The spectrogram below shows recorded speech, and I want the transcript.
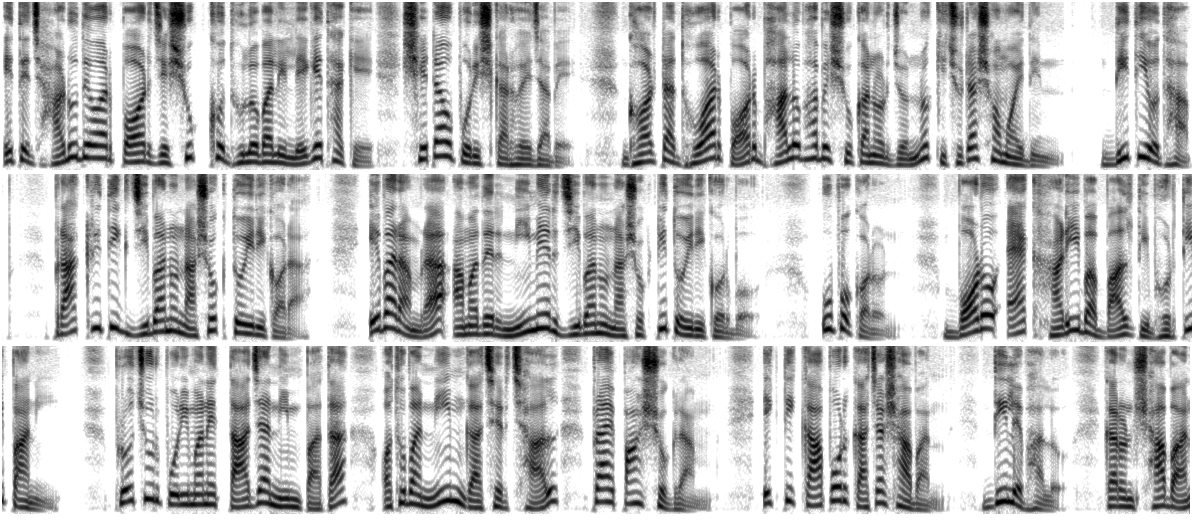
এতে ঝাড়ু দেওয়ার পর যে সূক্ষ্ম ধুলোবালি লেগে থাকে, সেটাও পরিষ্কার হয়ে যাবে। ঘরটা ধোয়ার পর ভালোভাবে শুকানোর জন্য কিছুটা সময় দিন। দ্বিতীয় ধাপ, প্রাকৃতিক জীবাণুনাশক তৈরি করা। এবার আমরা আমাদের নিমের জীবাণুনাশকটি তৈরি করব। উপকরণ, বড় এক হাঁড়ি বা বালতি ভর্তি পানি। প্রচুর পরিমাণে তাজা নিম পাতা অথবা নিম গাছের ছাল, প্রায় পাঁচশো গ্রাম। একটি কাপড় কাঁচা সাবান। দিলে ভালো, কারণ সাবান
